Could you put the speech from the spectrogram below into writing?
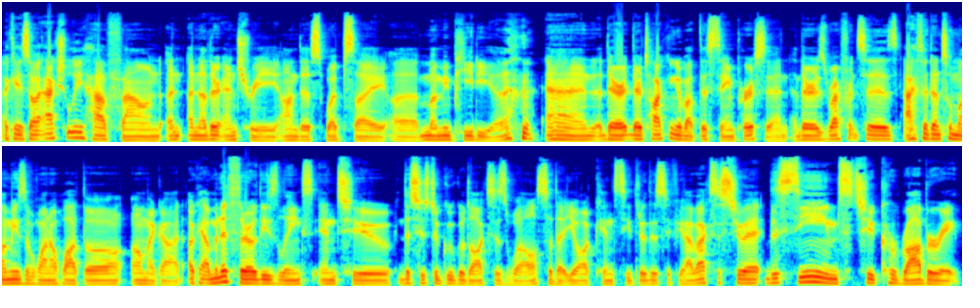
Okay, so I actually have found an, another entry on this website, uh, Mummypedia, and they're they're talking about this same person. There's references, accidental mummies of Guanajuato. Oh my god. Okay, I'm gonna throw these links into the Susto Google Docs as well, so that y'all can see through this if you have access to it. This seems to corroborate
